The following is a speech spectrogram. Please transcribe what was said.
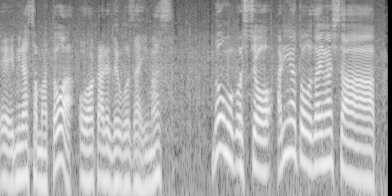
えー、皆様とはお別れでございます。どうもご視聴ありがとうございました。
